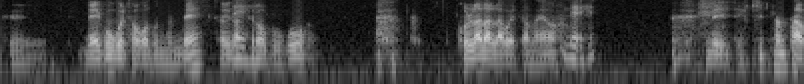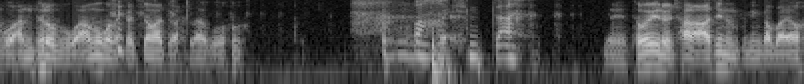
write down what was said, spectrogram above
그네 곡을 적어뒀는데 저희가 네. 들어보고 골라달라고 했잖아요. 네. 근데 이제 귀찮다고 안 들어보고 아무거나 결정하지 말라고. 와, 진짜. 네, 저희를 잘 아시는 분인가 봐요.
